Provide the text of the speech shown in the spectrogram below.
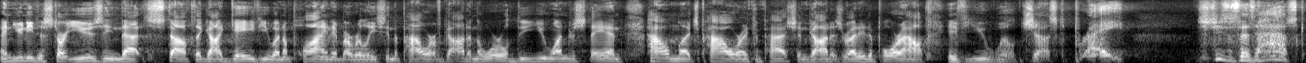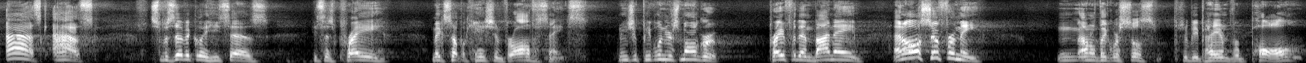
And you need to start using that stuff that God gave you and applying it by releasing the power of God in the world. Do you understand how much power and compassion God is ready to pour out if you will just pray? Jesus says, ask, ask, ask. Specifically, he says, he says, pray, make supplication for all the saints. It means your people in your small group. Pray for them by name. And also for me. Mm, I don't think we're still should be paying for Paul,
